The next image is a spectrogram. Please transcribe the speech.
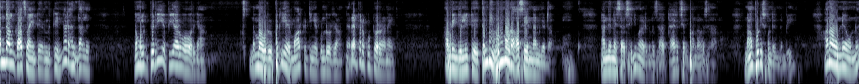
அந்த ஆளும் காசு வாங்கிட்டே இருந்துட்டு என்னடா அந்த ஆள் நம்மளுக்கு பெரிய பிஆர்ஓ இருக்கான். நம்ம ஒரு பெரிய மார்க்கெட்டிங்கை கொண்டு வர்றான். நிறைய பேரை கூப்பிட்டு வர்றானே. அப்படின்னு சொல்லிட்டு தம்பி உன்னோட ஆசை என்னன்னு கேட்டான். நான் என்ன சார் சினிமா எடுக்கணும் சார் டைரக்ஷன் பண்ணணும் சார். நான் ப்ரொடியூஸ் பண்ணுறேன் தம்பி. ஆனால் ஒன்றே ஒன்று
